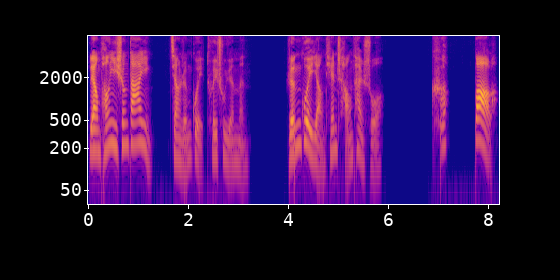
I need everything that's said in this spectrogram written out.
两旁一声答应，将仁贵推出辕门。仁贵仰天长叹说：“可罢了，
